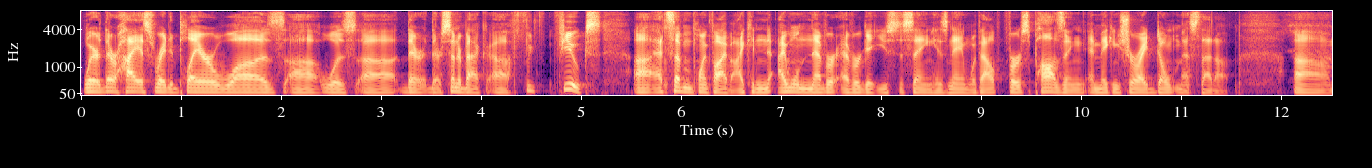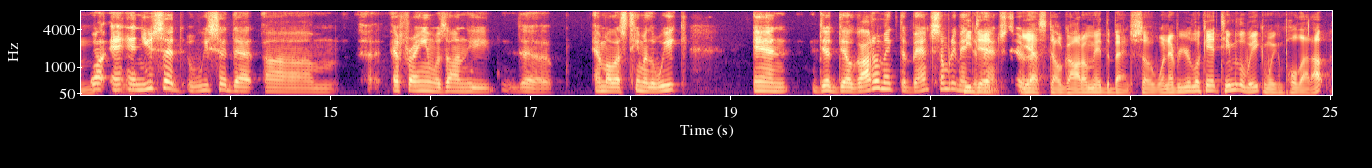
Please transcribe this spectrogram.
where their highest rated player was uh, was uh, their their center back uh, Fuchs. Uh, at 7.5. I can I will never ever get used to saying his name without first pausing and making sure I don't mess that up. Um, well, and, and, you said we said that um, Efrain was on the the MLS Team of the Week. And did Delgado make the bench? Somebody made he the did. bench too. Yes, Delgado made the bench. So whenever you're looking at Team of the Week, and we can pull that up,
